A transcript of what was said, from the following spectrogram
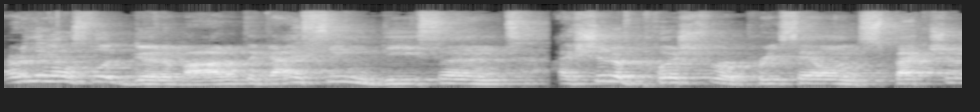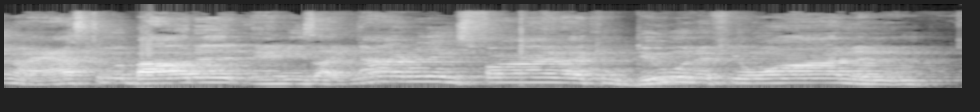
Everything else looked good about it. The guy seemed decent. I should have pushed for a pre-sale inspection. I asked him about it and he's like, nah, everything's fine. I can do one if you want. And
